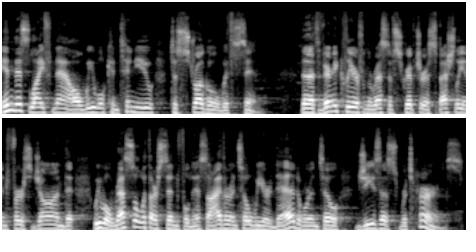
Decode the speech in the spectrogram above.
in this life now, we will continue to struggle with sin. That that's very clear from the rest of Scripture, especially in 1 John, that we will wrestle with our sinfulness either until we are dead or until Jesus returns.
